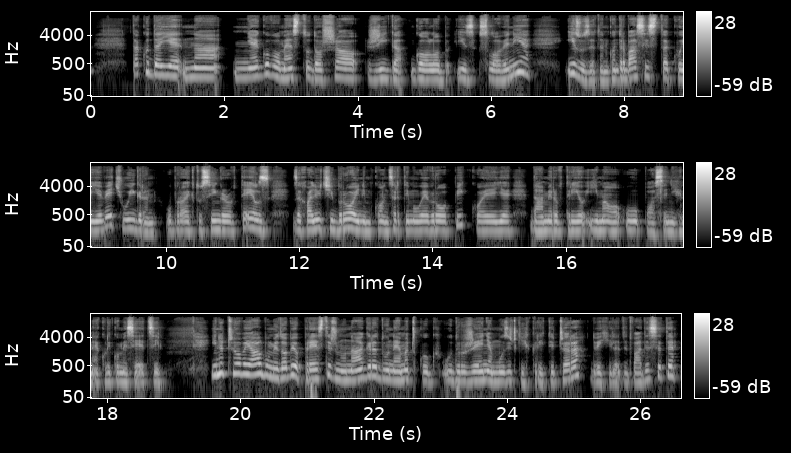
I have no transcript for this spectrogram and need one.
tako da je na njegovo mesto došao Žiga Golob iz Slovenije, izuzetan kontrabasista koji je već uigran u projektu Singer of Tales zahvaljujući brojnim koncertima u Evropi koje je Damirov trio imao u posljednjih nekoliko meseci. Inače, ovaj album je dobio prestižnu nagradu Nemačkog udruženja muzičkih kritičara 2020.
